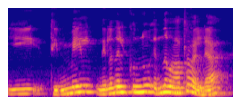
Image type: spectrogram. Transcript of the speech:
ഈ തിന്മയിൽ നിലനിൽക്കുന്നു എന്ന് മാത്രമല്ല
